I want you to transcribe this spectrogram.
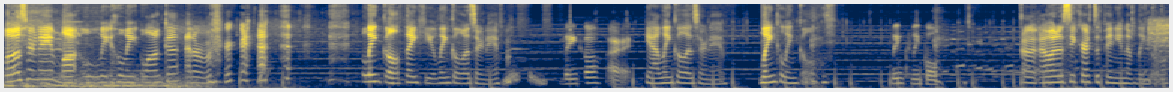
What was her name? La- Li- Li- Lanka? I don't remember. Linkle, thank you. Linkle was her name. Linkle? Alright. Yeah, Linkle is her name. Link Linkle. Link, Linkle. Uh, I want to see Kurt's opinion of Linkle.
